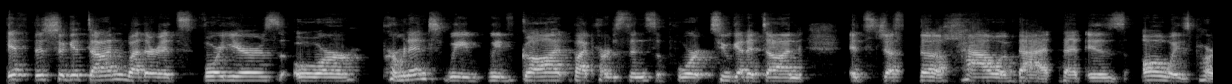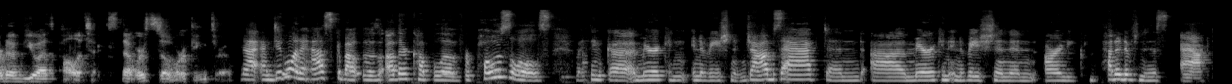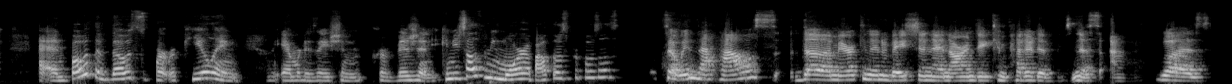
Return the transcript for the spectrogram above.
if this should get done, whether it's four years or permanent. We we've got bipartisan support to get it done. It's just the how of that that is always part of US politics that we're still working through. Now, I did want to ask about those other couple of proposals. I think uh, American Innovation and Jobs Act and uh, American Innovation and R&D Competitiveness Act. And both of those support repealing the amortization provision. Can you tell us any more about those proposals? So in the House, the American Innovation and R&D Competitiveness Act was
